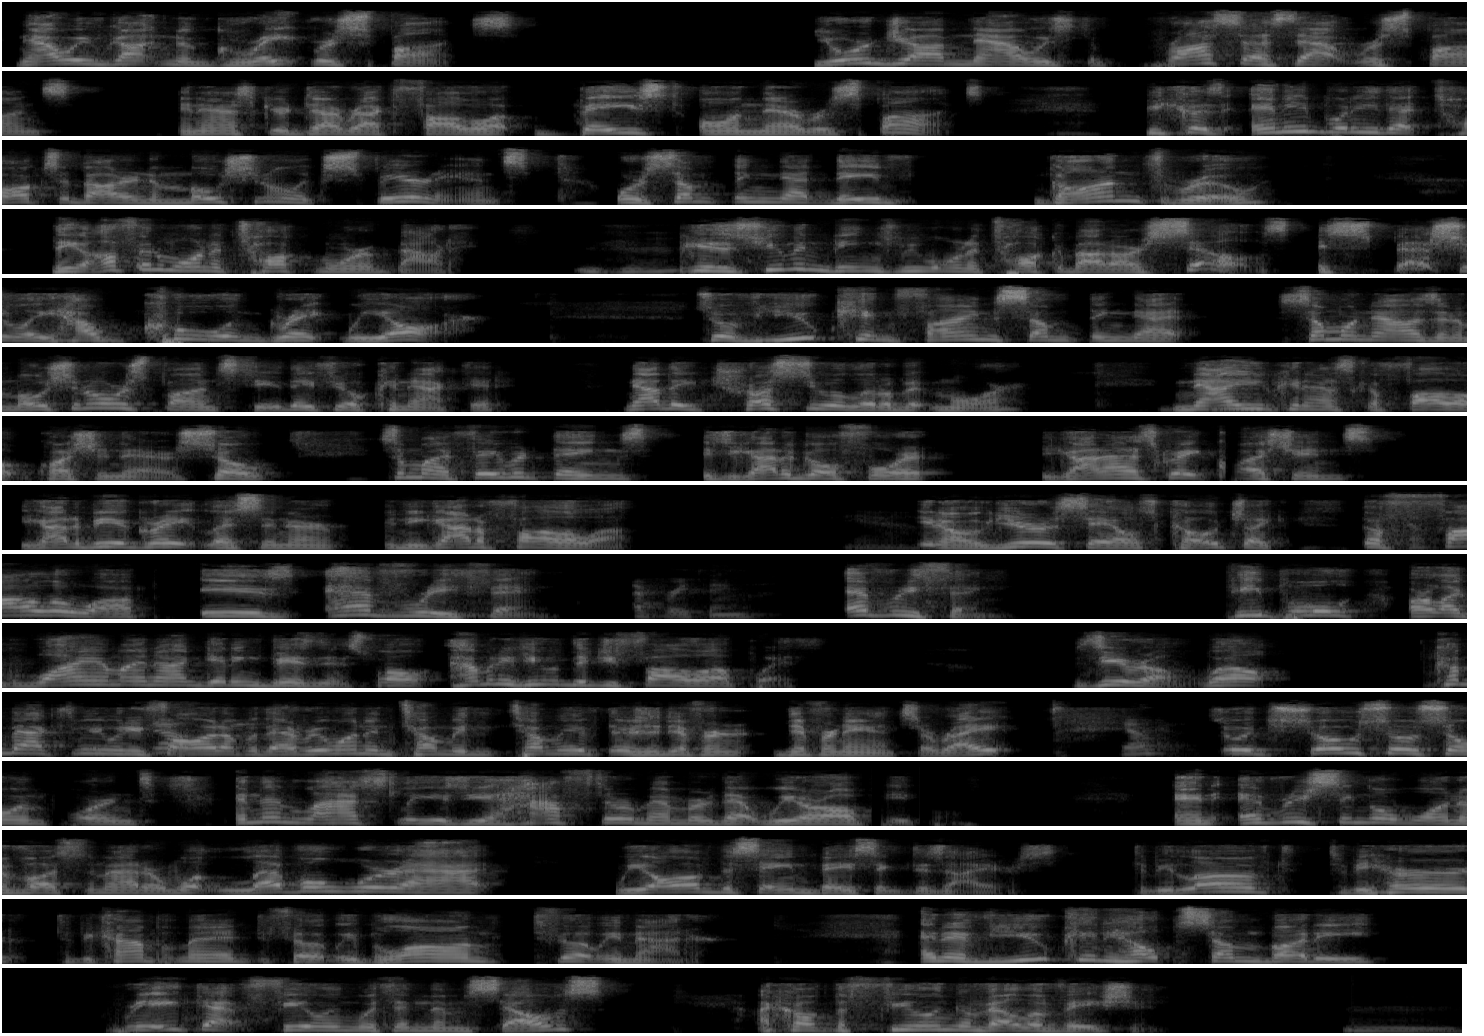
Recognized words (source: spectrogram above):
Now we've gotten a great response. Your job now is to process that response and ask your direct follow up based on their response. Because anybody that talks about an emotional experience or something that they've gone through, they often want to talk more about it. Mm-hmm. Because as human beings, we want to talk about ourselves, especially how cool and great we are. So if you can find something that someone now has an emotional response to you. They feel connected. Now they trust you a little bit more. Now you can ask a follow up question there. So, some of my favorite things is you got to go for it. You got to ask great questions. You got to be a great listener and you got to follow up. Yeah. You know, you're a sales coach. Like the follow up is everything. Everything. Everything. People are like, why am I not getting business? Well, how many people did you follow up with? Zero. Well, come back to me when you yep. followed up with everyone and tell me tell me if there's a different different answer right yep. so it's so so so important and then lastly is you have to remember that we are all people and every single one of us no matter what level we're at we all have the same basic desires to be loved to be heard to be complimented to feel that we belong to feel that we matter and if you can help somebody create that feeling within themselves i call it the feeling of elevation mm.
